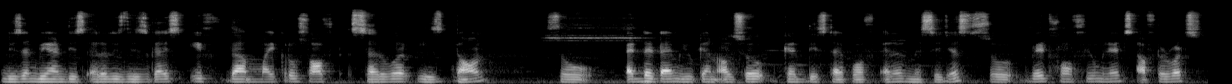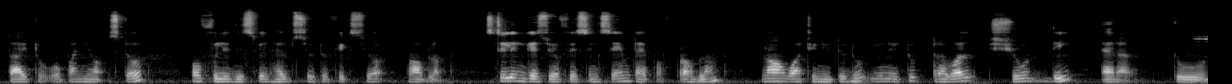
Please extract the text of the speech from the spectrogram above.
reason behind this error is this guys. If the Microsoft server is down so at that time you can also get this type of error messages. So wait for a few minutes. Afterwards try to open your store. Hopefully this will helps you to fix your problem. Still in case you are facing same type of problem now what you need to do you need to troubleshoot the error. To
